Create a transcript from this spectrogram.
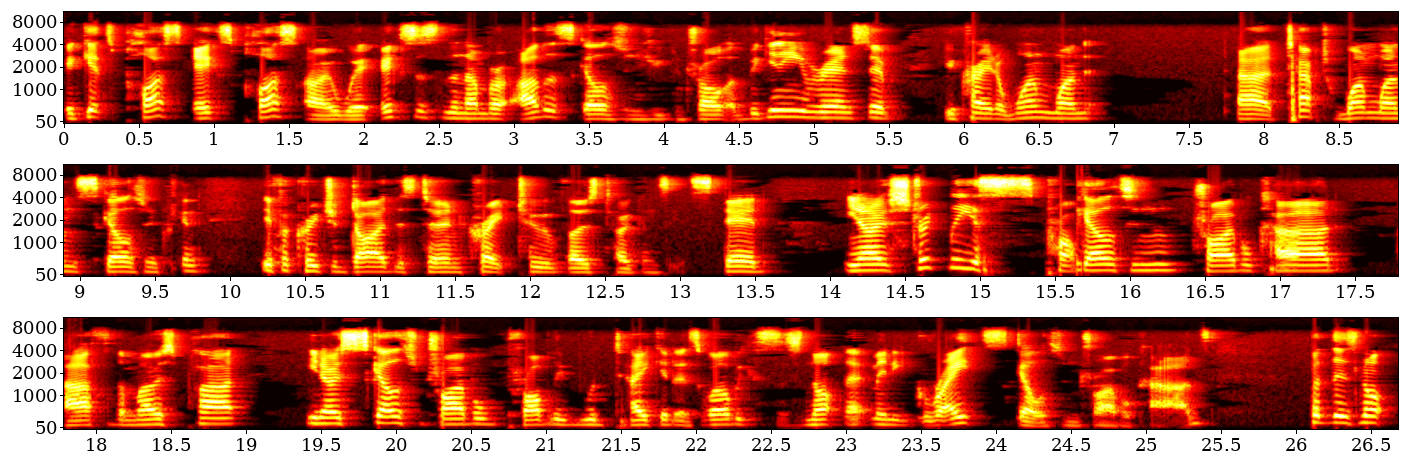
It gets plus X plus O, where X is the number of other skeletons you control. At the beginning of your end step, you create a 1 1 uh, tapped 1 1 skeleton. If a creature died this turn, create two of those tokens instead. You know, strictly a skeleton tribal card uh, for the most part. You know, Skeleton Tribal probably would take it as well because there's not that many great Skeleton Tribal cards. But there's not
